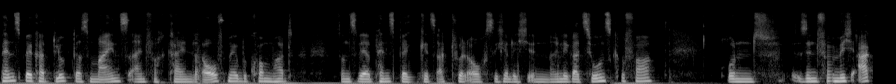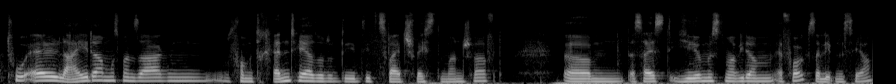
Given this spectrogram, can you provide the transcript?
Penzberg hat Glück, dass Mainz einfach keinen Lauf mehr bekommen hat. Sonst wäre Penzberg jetzt aktuell auch sicherlich in Relegationsgefahr. Und sind für mich aktuell leider, muss man sagen, vom Trend her so die, die zweitschwächste Mannschaft. Ähm, das heißt, hier müsste mal wieder ein Erfolgserlebnis her.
